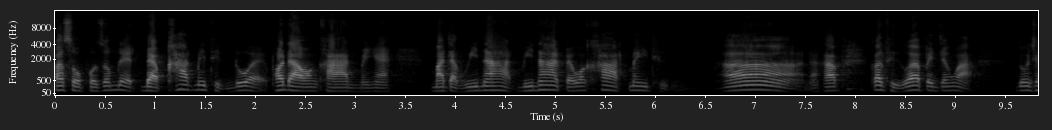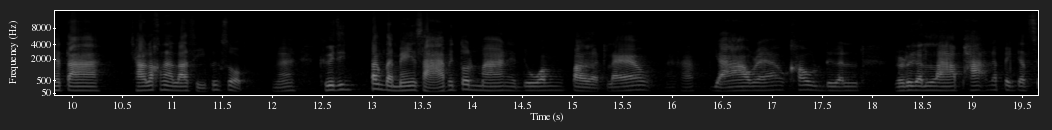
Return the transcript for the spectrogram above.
ประสบผลสำเร็จแบบคาดไม่ถึงด้วย เพราะดาวอังคารเป็นไงมาจากวินาศวินาศแปลว่าคาดไม่ถึงอ่านะครับ ก็ถือว่าเป็นจังหวะดวงชะตาชาวลัคนาราศีพฤษภนะคือตั้งแต่เมษาเป็นต้นมาเนี่ยดวงเปิดแล้วนะครับ ยาวแล้วเข้าเดือน เรือนลาพะและเป็นเกษ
